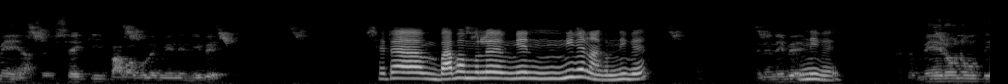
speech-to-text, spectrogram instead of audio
মেয়ে আছে সে কি বাবা বলে মেনে নিবে? সেটা বাবা বলে মেয়ে নিবে না নিবে। মেনে নিবে? নিবে। আচ্ছা মেয়ের অনুমতি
